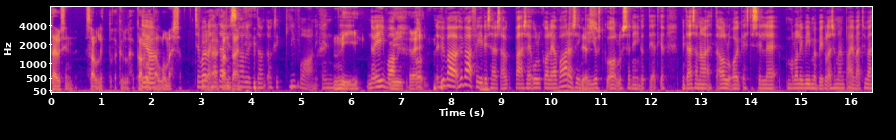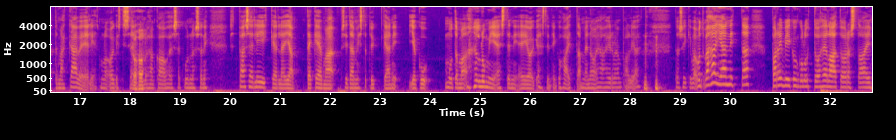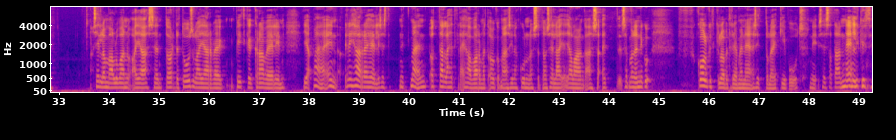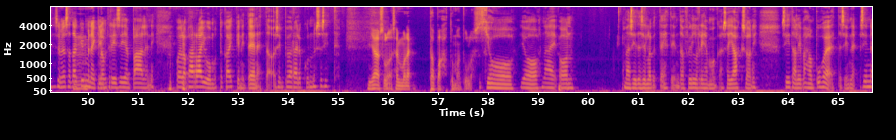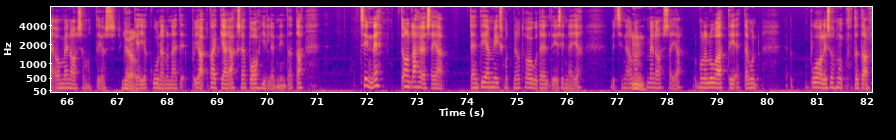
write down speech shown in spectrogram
täysin sallittua kyllä kahlata Joo. lumessa. Se voi olla ihan täysin sallittua, mutta onko se kivaa, niin en tiedä. Niin. No ei vaan. Niin, ei. Hyvä, hyvä fiilishän saa, kun pääsee ulkoille ja varsinkin yes. just kun on ollut se, niin kun, tiedätkö, mitä sanoa, että on ollut oikeasti sille, mulla oli viime viikolla sellainen päivä, että hyvä, että mä kävelin, että mulla on oikeasti se ollut ihan kauheassa kunnossa, niin sitten pääsee liikkeelle ja tekemään sitä, mistä tykkää, niin joku muutama lumieste niin ei oikeasti niin kuin haittaa menoa ihan hirveän paljon. Että tosi kiva. Mutta vähän jännittää. Pari viikon kuluttua helatorstai. Silloin mä oon luvannut ajaa sen Torde Tuusulajärveen pitkän gravelin. Ja mä en ihan rehellisesti, nyt mä en ole tällä hetkellä ihan varma, että onko mä siinä kunnossa ton selän ja jalan kanssa. Että semmoinen niin kuin 30 kilometriä menee ja sitten tulee kivut, niin se 140, se 110 mm. kilometriä siihen päälle, niin voi olla vähän raju, mutta kaikkeni teen, että olisin pyöräilykunnassa sitten. Ja sulla on semmoinen tapahtuma tulossa. Joo, joo, näin on. Mä siitä silloin, kun tehtiin tuon Fillarihemmon kanssa jaksoa, niin siitä oli vähän puhe, että sinne, sinne on menossa, mutta jos kaikki Joo. ei ole kuunnellut näitä ja kaikkia jaksoja pohjille, niin tota, sinne on lähössä ja en tiedä miksi, mutta minut houkuteltiin sinne ja nyt sinne ollaan mm. menossa ja mulle luvattiin, että mun puoliso, mun tota,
